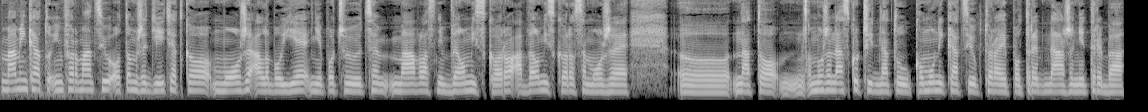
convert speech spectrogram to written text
Maminka tú informáciu o tom, že dieťatko môže alebo je nepočujúce, má vlastne veľmi skoro a veľmi skoro sa môže uh, na to, môže naskočiť na tú komunikáciu, ktorá je potrebná, že netreba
